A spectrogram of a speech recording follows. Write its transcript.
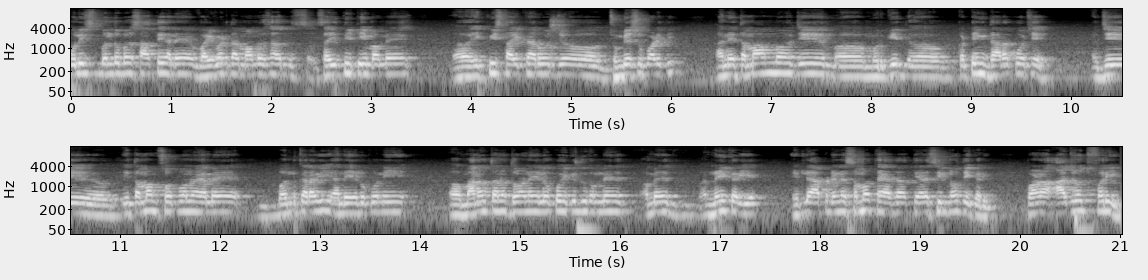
પોલીસ બંદોબસ્ત સાથે અને વહીવટદાર મામલતદાર સહિતની ટીમ અમે એકવીસ તારીખના રોજ ઝુંબેશ ઉપાડી હતી. અને તમામ જે મુરગી કટિંગ ધારકો છે જે, એ તમામ શોપોને અમે બંધ કરાવી અને એ લોકોની માનવતાનું ધોરણે એ લોકોએ કીધું કે અમને, અમે નહીં કરીએ. એટલે આપણે એને સંમત થયા હતા, ત્યારે સીલ નહોતી કરી. પણ આજરોજ ફરી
